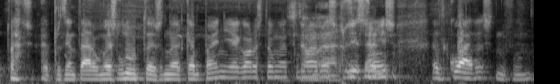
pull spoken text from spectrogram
Todos apresentaram as lutas na campanha e agora estão a tomar as posições adequadas, no fundo.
